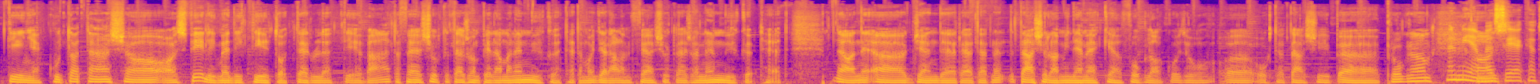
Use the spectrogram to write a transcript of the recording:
tények kutatása, az félig meddig tiltott területté vált. A felsőoktatásban például már nem működhet, a magyar állami felsőoktatásban nem működhet a, a genderrel, tehát társadalmi nemekkel foglalkozó ö, oktatási ö, program. Mert milyen az, veszélyeket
